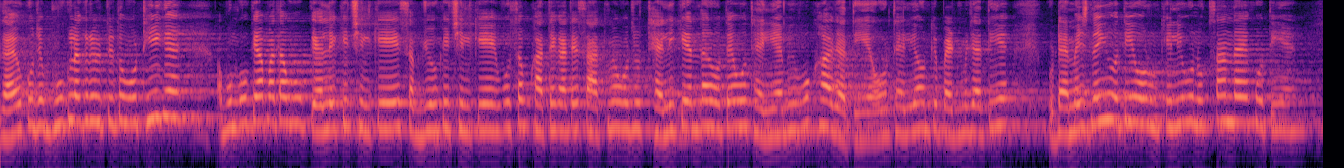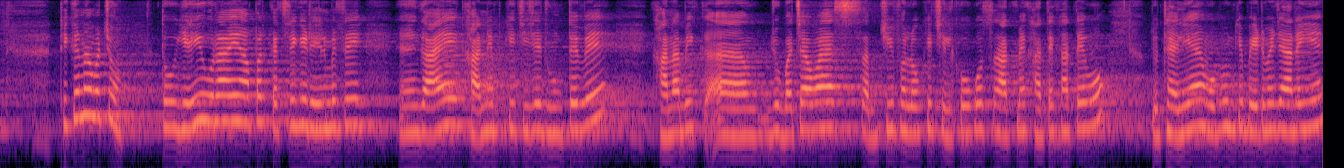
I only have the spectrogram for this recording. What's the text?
गायों को जब भूख लग रही होती है तो वो ठीक है अब उनको क्या पता, वो केले के छिलके, सब्जियों के छिलके, वो सब खाते खाते साथ में वो जो थैली के अंदर होते हैं, वो थैलियाँ भी वो खा जाती है और थैलियाँ उनके पेट में जाती है, वो डैमेज नहीं होती है और उनके लिए वो नुकसानदायक होती है। ठीक है ना बच्चों? तो यही हो रहा है यहाँ पर कचरे के ढेर में से गाय खाने की चीज़ें ढूंढते हुए, खाना भी जो बचा हुआ है सब्ज़ी फलों के छिलकों को साथ में खाते खाते वो, जो थैलियाँ हैं वो भी उनके पेट में जा रही है।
